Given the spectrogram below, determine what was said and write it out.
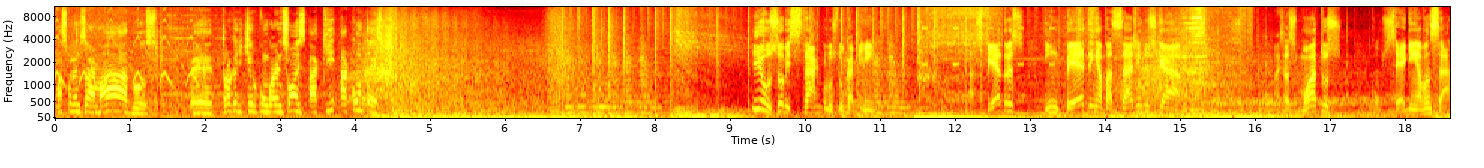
masculinos armados, é, troca de tiro com guarnições, aqui acontece. E os obstáculos no caminho. As pedras impedem a passagem dos carros. Mas as motos conseguem avançar.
